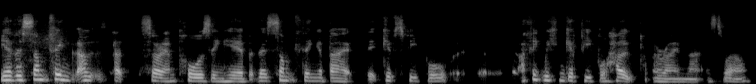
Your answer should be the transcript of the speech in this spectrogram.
yeah there's something I was- uh, sorry i'm pausing here but there's something about it gives people i think we can give people hope around that as well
